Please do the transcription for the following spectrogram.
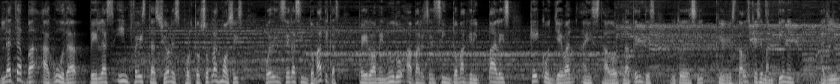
La etapa aguda de las infestaciones por toxoplasmosis pueden ser asintomáticas, pero a menudo aparecen síntomas gripales que conllevan a estados latentes. Yo te decir que estados que se mantienen allí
